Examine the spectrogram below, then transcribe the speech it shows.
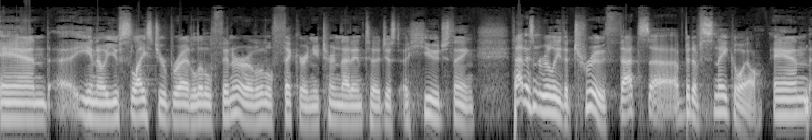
And uh, you know you sliced your bread a little thinner or a little thicker, and you turn that into just a huge thing. That isn't really the truth. That's uh, a bit of snake oil. And uh,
